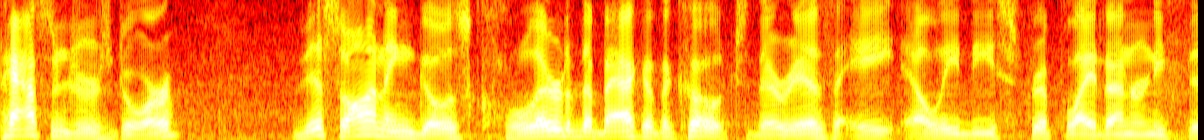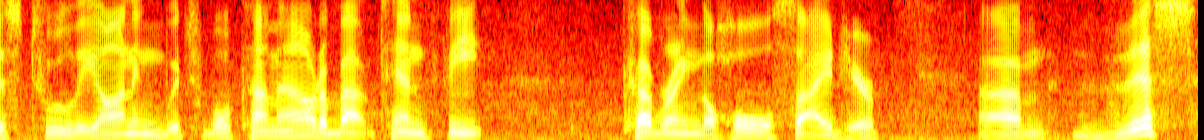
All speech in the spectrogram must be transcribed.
passenger's door, this awning goes clear to the back of the coach. There is a LED strip light underneath this Thule awning, which will come out about 10 feet, covering the whole side here. Um, this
